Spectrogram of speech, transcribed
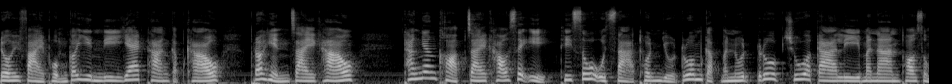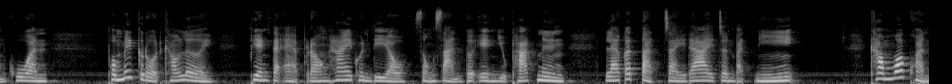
โดยฝ่ายผมก็ยินดีแยกทางกับเขา เพราะเห็นใจเขา ทั้งยังขอบใจเขาเสียอีกที่สู้อุตสาห์ทนอยู่ร่วมกับมนุษย์ รูปชั่วกาลีมานานพอสมควร ผมไม่โกรธเขาเลย เพียงแต่แอบร้องไห้คนเดียว สงสารตัวเองอยู่พักหนึ่งแล้วก็ตัดใจได้จนบัดนี้ คำว่าขวัญ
